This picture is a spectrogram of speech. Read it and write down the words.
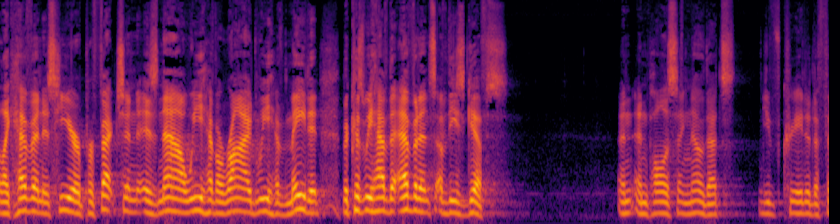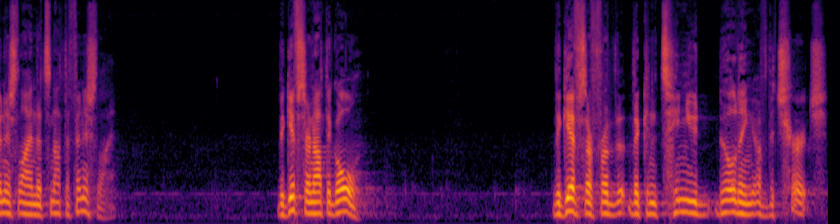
like heaven is here, perfection is now, we have arrived, we have made it because we have the evidence of these gifts. And, and Paul is saying, no, that's, you've created a finish line that's not the finish line. The gifts are not the goal. The gifts are for the, the, continued building of the church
